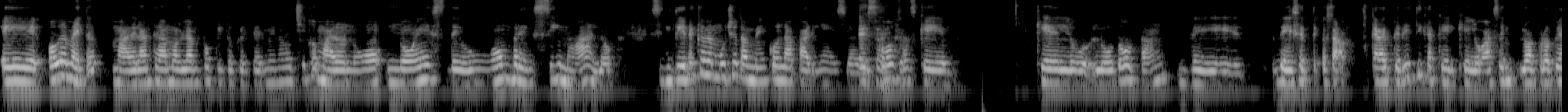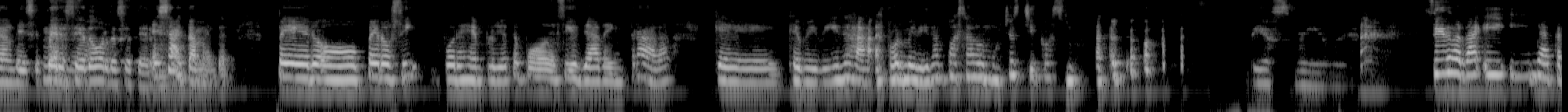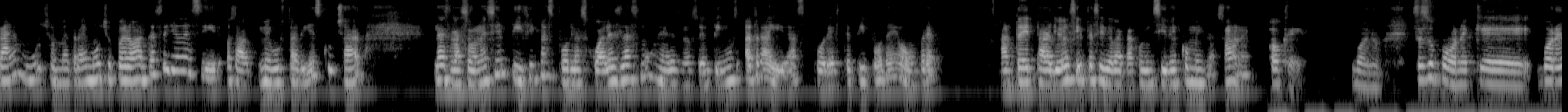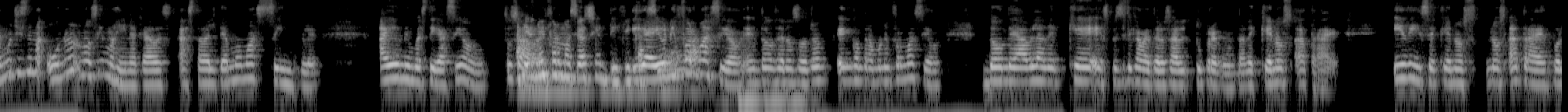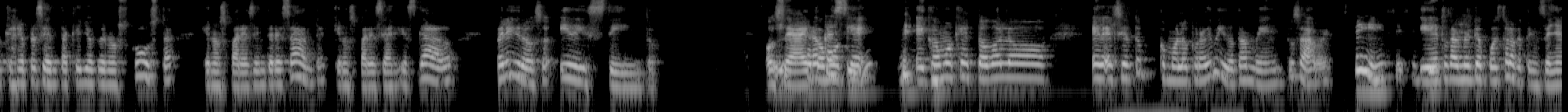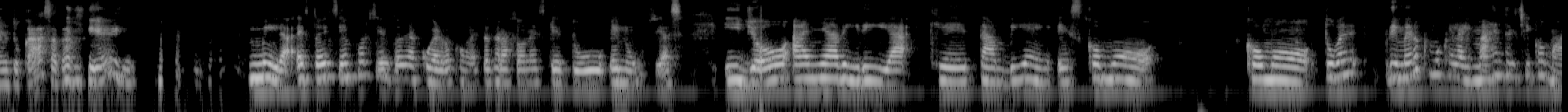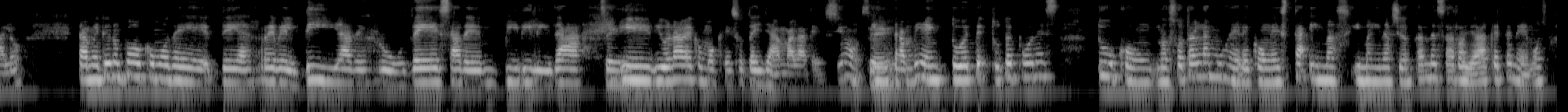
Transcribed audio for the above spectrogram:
Eh, obviamente, más adelante vamos a hablar un poquito que el término de chico malo no, no es de un hombre en sí malo, tiene que ver mucho también con la apariencia, de cosas que que lo, lo dotan de, de, ese, o sea, características que, que, lo hacen, lo apropian de ese Merecedor de ese término. Exactamente. Pero, pero sí, por ejemplo, yo te puedo decir ya de entrada que, que mi vida, por mi vida han pasado muchos chicos malos. Dios mío. Sí, de verdad, y, y me atrae mucho, me atrae mucho, pero antes de yo decir, o sea, me gustaría escuchar las razones científicas por las cuales las mujeres nos sentimos atraídas por este tipo de hombre, antes, para yo decirte si de verdad coinciden con mis razones. Ok, bueno, se supone que, bueno, hay muchísimas, uno no se imagina que hasta el tema más simple hay una investigación, tú sabes. Hay una información científica. Y hay una información, entonces nosotros encontramos una información donde habla de qué específicamente, o sea, tu pregunta, de qué nos atrae y dice que nos, nos atraen porque representa aquello que nos gusta, que nos parece interesante, que nos parece arriesgado, peligroso y distinto. O sea, hay como que, es como que todo lo, el, cierto, como lo prohibido también, tú sabes. Sí, sí, sí. Y es totalmente opuesto a lo que te enseñan en tu casa también. Mira, estoy 100% de acuerdo con estas razones que tú enuncias. Y yo añadiría que también es como como tuve primero como que la imagen del chico malo también tiene un poco como de, de rebeldía, de rudeza, de virilidad, y de una vez como que eso te llama la atención. Y también tú te, tú te pones, tú con nosotras las mujeres, con esta imaginación tan desarrollada que tenemos,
